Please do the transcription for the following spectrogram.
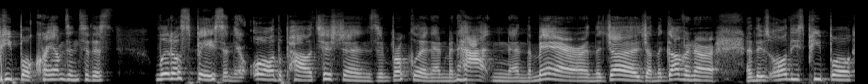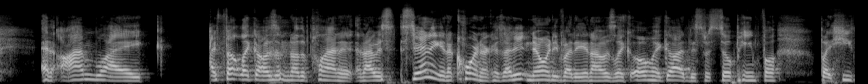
people crammed into this little space and they're all the politicians in Brooklyn and Manhattan and the mayor and the judge and the governor and there's all these people and I'm like I felt like I was on another planet and I was standing in a corner because I didn't know anybody and I was like oh my god this was so painful but he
